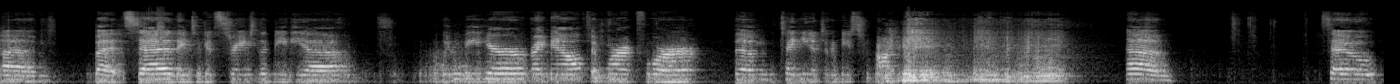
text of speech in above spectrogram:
Um, but instead, they took it straight to the media. Wouldn't be here right now if it weren't for them taking it to the Houston Chronicle. Um, so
